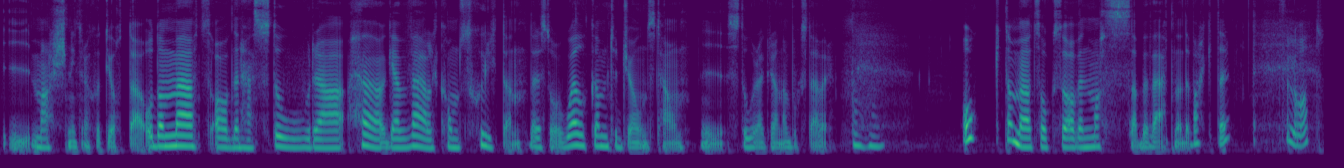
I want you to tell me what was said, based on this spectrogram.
i mars 1978 och de möts av den här stora höga välkomstskylten där det står “Welcome to Jonestown” i stora gröna bokstäver. Och de möts också av en massa beväpnade vakter Förlåt.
